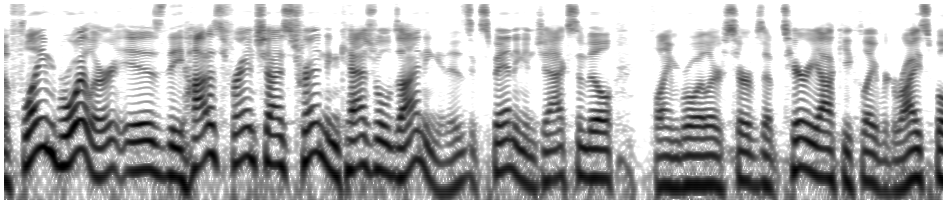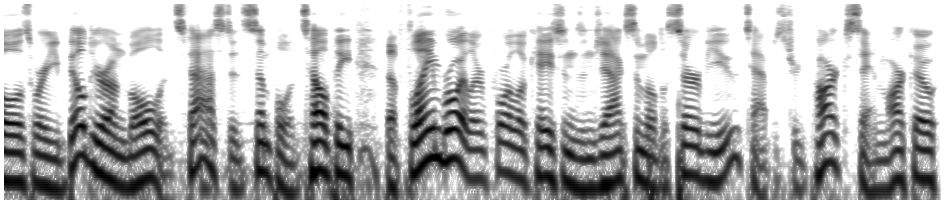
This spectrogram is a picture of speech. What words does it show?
The Flame Broiler is the hottest franchise trend in casual dining. It is expanding in Jacksonville. The Flame Broiler serves up teriyaki flavored rice bowls where you build your own bowl. It's fast, it's simple, it's healthy. The Flame Broiler, four locations in Jacksonville to serve you Tapestry Park, San Marco,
